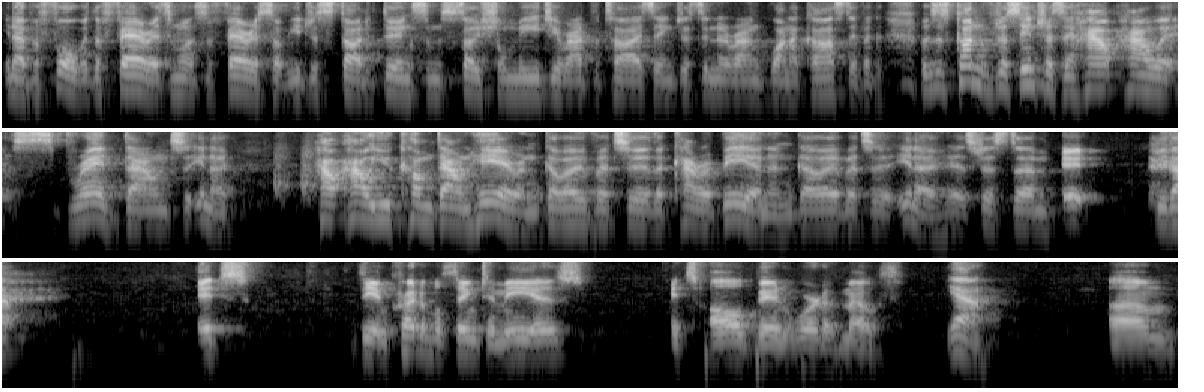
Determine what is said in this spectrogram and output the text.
you know before with the ferias and once the ferias up, you just started doing some social media advertising just in and around Guanacaste. Because it's kind of just interesting how how it spread down to you know how how you come down here and go over to the Caribbean and go over to you know it's just um It that it's the incredible thing to me is it's all been word of mouth. yeah Um,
